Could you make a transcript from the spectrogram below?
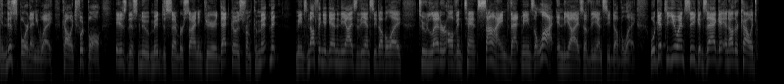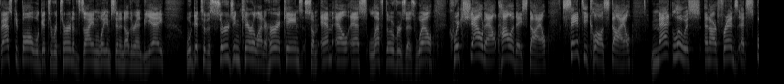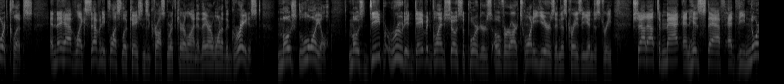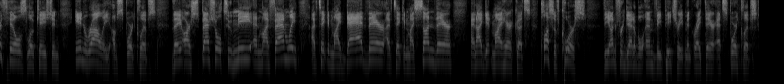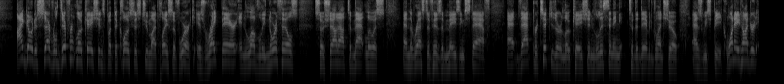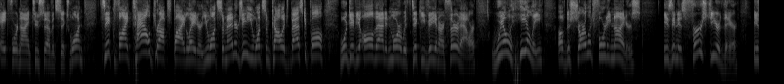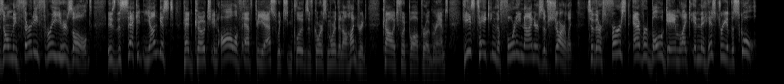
in this sport anyway, college football, is this new mid December signing period. That goes from commitment means nothing again in the eyes of the NCAA to letter of intent signed. That means a lot in the eyes of the NCAA. We'll get to UNC, Gonzaga, and other college basketball. We'll get to return of Zion Williamson and other NBA. We'll get to the surging Carolina Hurricanes, some MLS leftovers as well. Quick shout out, holiday style, Santa Claus style, Matt Lewis and our friends at Sport Clips and they have like 70 plus locations across North Carolina. They are one of the greatest most loyal, most deep rooted David Glenn Show supporters over our 20 years in this crazy industry. Shout out to Matt and his staff at the North Hills location in Raleigh of Sport Clips. They are special to me and my family. I've taken my dad there, I've taken my son there, and I get my haircuts. Plus, of course, the unforgettable MVP treatment right there at Sport Clips. I go to several different locations, but the closest to my place of work is right there in lovely North Hills. So shout out to Matt Lewis and the rest of his amazing staff at that particular location listening to the David Glenn Show as we speak. 1 800 849 2761. Dick Vitale drops by later. You want some energy? You want some college basketball? We'll give you all that and more with Dickie V in our third hour. Will Healy of the Charlotte 49ers is in his first year there is only 33 years old, is the second youngest head coach in all of FBS, which includes, of course, more than 100 college football programs. He's taking the 49ers of Charlotte to their first ever bowl game, like in the history of the school.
